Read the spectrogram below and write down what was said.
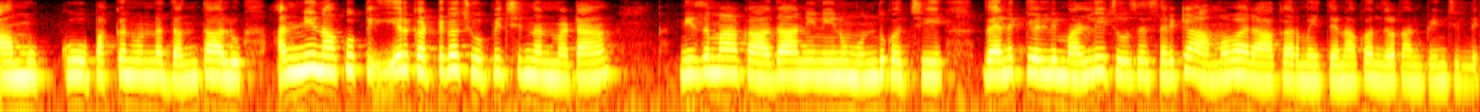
ఆ ముక్కు పక్కన ఉన్న దంతాలు అన్నీ నాకు క్లియర్ కట్గా చూపించిందనమాట నిజమా కాదా అని నేను ముందుకొచ్చి వెనక్కి వెళ్ళి మళ్ళీ చూసేసరికి ఆ అమ్మవారి ఆకారం అయితే నాకు అందులో కనిపించింది.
